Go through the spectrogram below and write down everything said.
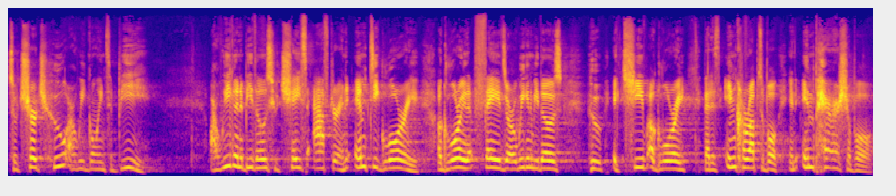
So, church, who are we going to be? Are we going to be those who chase after an empty glory, a glory that fades, or are we going to be those who achieve a glory that is incorruptible and imperishable?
